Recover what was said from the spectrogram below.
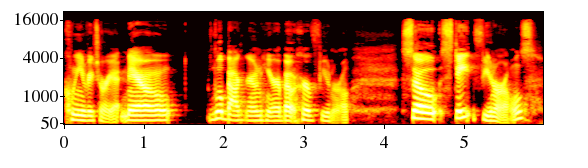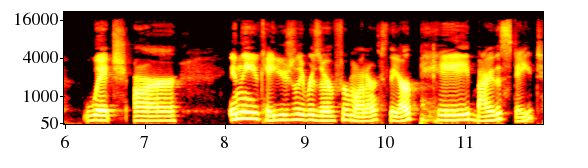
Queen Victoria. Now, a little background here about her funeral. So, state funerals, which are in the UK usually reserved for monarchs, they are paid by the state.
